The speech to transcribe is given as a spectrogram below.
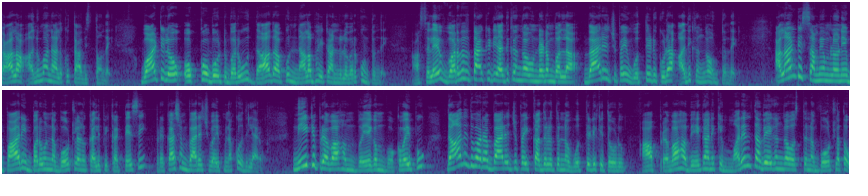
చాలా అనుమానాలకు తావిస్తోంది. వాటిలో ఒక్కో బోటు బరువు దాదాపు నలభై టన్నుల వరకు ఉంటుంది. అసలే వరద తాకిడి అధికంగా ఉండడం వల్ల బ్యారేజ్పై ఒత్తిడి కూడా అధికంగా ఉంటుంది. అలాంటి సమయంలోనే భారీ బరువున్న బోట్లను కలిపి కట్టేసి ప్రకాశం బ్యారేజ్ వైపునకు వదిలారు. నీటి ప్రవాహం వేగం ఒకవైపు దాని ద్వారా బ్యారేజ్పై కదులుతున్న ఒత్తిడికి తోడు ఆ ప్రవాహ వేగానికి మరింత వేగంగా వస్తున్న బోట్లతో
